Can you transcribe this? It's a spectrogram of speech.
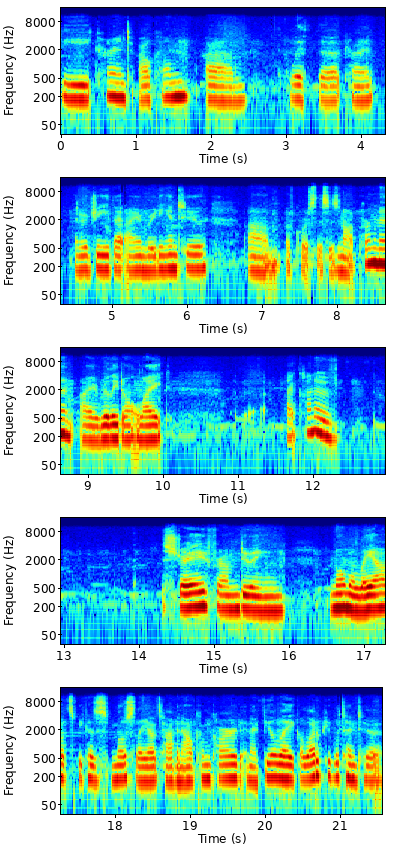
the current outcome um, with the current energy that I am reading into. Um, of course, this is not permanent. I really don't like. I kind of stray from doing normal layouts because most layouts have an outcome card and I feel like a lot of people tend to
